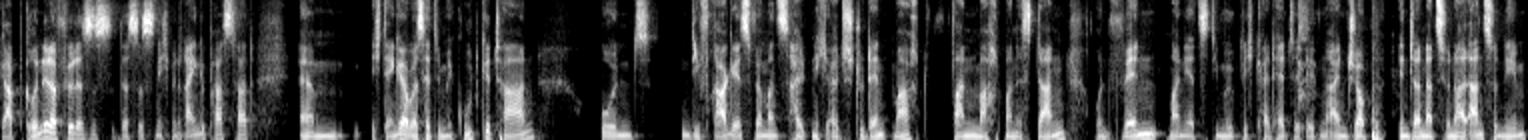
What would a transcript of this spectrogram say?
gab Gründe dafür, dass es, dass es nicht mit reingepasst hat. Ähm, ich denke aber, es hätte mir gut getan. Und die Frage ist, wenn man es halt nicht als Student macht, wann macht man es dann? Und wenn man jetzt die Möglichkeit hätte, irgendeinen Job international anzunehmen,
